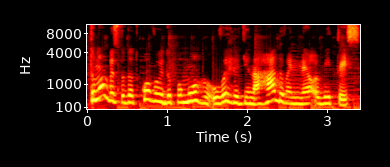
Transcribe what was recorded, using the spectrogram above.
Тому без додаткової допомоги у вигляді нагадувань не обійтись.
